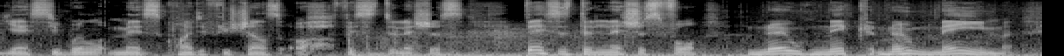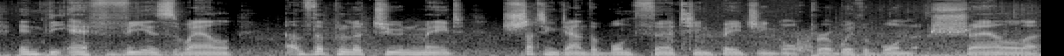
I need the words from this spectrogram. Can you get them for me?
Yes, you will miss quite a few shells. Oh, this is delicious. This is delicious for no nick, no name in the FV as well. Uh, the platoon mate shutting down the 113 Beijing Opera with one shell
